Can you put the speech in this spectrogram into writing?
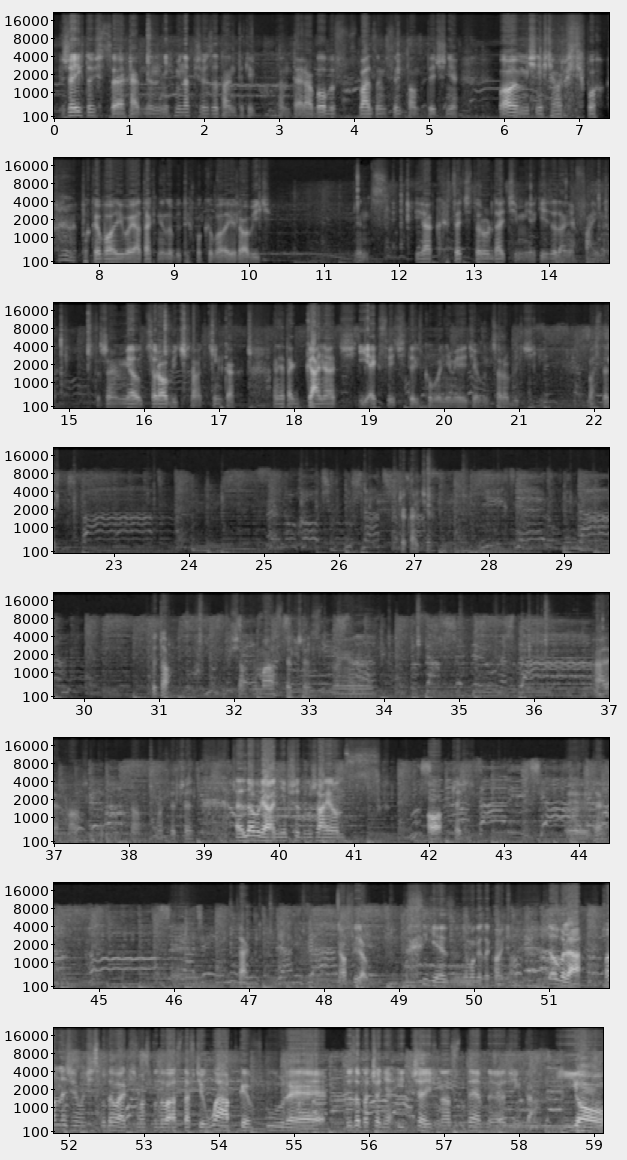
jeżeli ktoś chce chętny, no niech mi napisze zadanie takiego Huntera, byłoby bardzo mi sympatycznie. Bo mi się nie chciało robić tych po pokeboli, bo ja tak nie lubię tych pokeboli robić. Więc jak chcecie to dajcie mi jakieś zadania fajne. To żebym miał co robić na odcinkach, a nie tak ganiać i ekswić tylko, bo nie wiedziałbym co robić i master... Czekajcie. To to. Myślałem, że master chest, no nie. Ale chamskie to no, master chest. Ale dobra, nie przedłużając... O, cześć. Yy, ten. Yy, tak. No, chwilą. Jezu, nie mogę zakończyć. Dobra, mam nadzieję, że wam się spodobało. Jak się wam spodobało, stawcie łapkę w górę. Do zobaczenia i cześć w następnych odcinkach. Yo!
